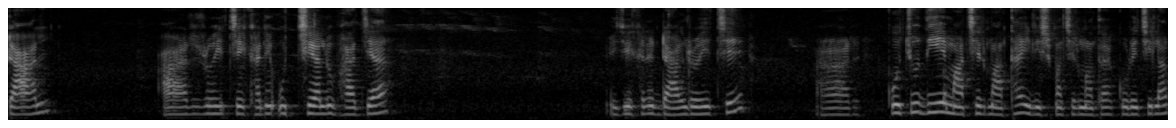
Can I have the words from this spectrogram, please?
ডাল, আর রয়েছে এখানে উচ্ছে আলু ভাজা। এই যে এখানে ডাল রয়েছে। আর কচু দিয়ে মাছের মাথা, ইলিশ মাছের মাথা করেছিলাম।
